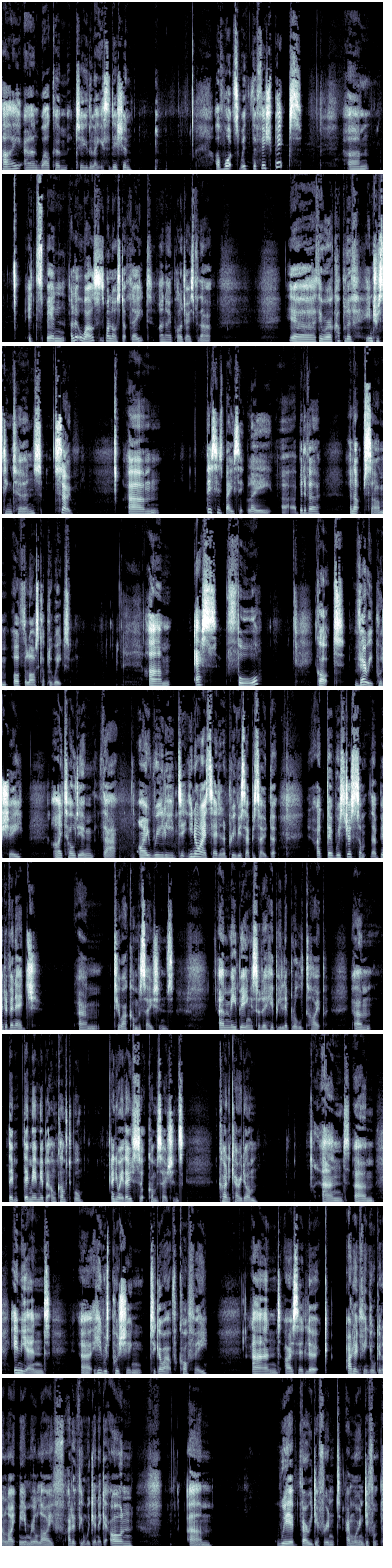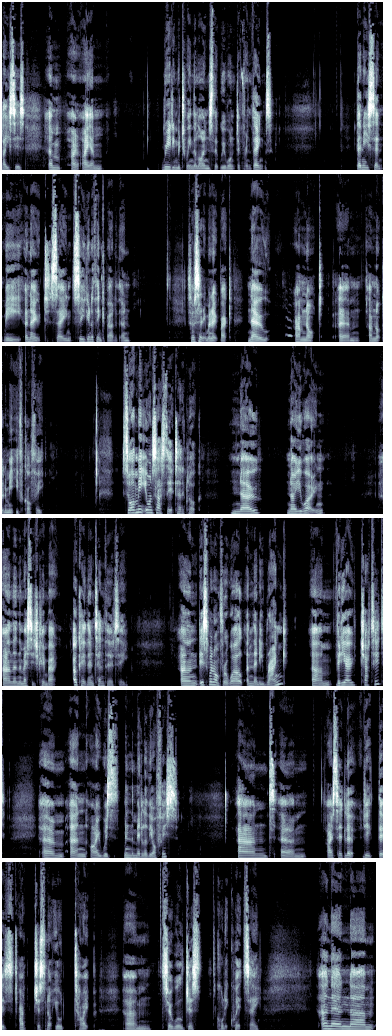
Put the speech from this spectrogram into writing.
Hi, and welcome to the latest edition of What's with the Fish Pics. Um, it's been a little while since my last update, and I apologise for that. Yeah, there were a couple of interesting turns. So, um, this is basically a bit of a an upsum of the last couple of weeks. Um, S4 got very pushy. I told him that I really did. You know, I said in a previous episode that I, there was just some a bit of an edge um, to our conversations, and me being a sort of hippie liberal type, um, they they made me a bit uncomfortable. Anyway, those sort of conversations kind of carried on, and um, in the end, uh, he was pushing to go out for coffee, and I said, "Look, I don't think you're going to like me in real life. I don't think we're going to get on. Um, we're very different, and we're in different places. Um, I, I am reading between the lines that we want different things." Then he sent me a note saying, "So you're going to think about it then?" So I sent him a note back. No, I'm not. Um, I'm not going to meet you for coffee. So I'll meet you on Saturday at ten o'clock. No, no, you won't. And then the message came back. Okay, then ten thirty. And this went on for a while, and then he rang, um, video chatted, um, and I was in the middle of the office, and um, I said, "Look, there's, I'm just not your type, um, so we'll just call it quits, eh?" And then um,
